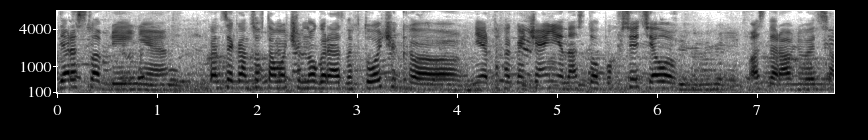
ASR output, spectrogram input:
для расслабления. В конце концов, там очень много разных точек, э, нервных окончаний на стопах. Все тело оздоравливается.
